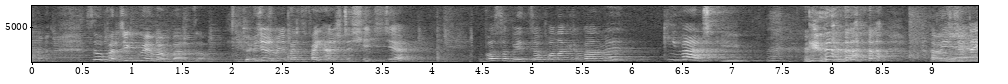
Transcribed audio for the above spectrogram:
Super, dziękuję Wam bardzo. Myślę, że będzie bardzo fajnie, ale jeszcze siedźcie, bo sobie co ponagrywamy? Kiwaczki. A wiecie, tutaj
